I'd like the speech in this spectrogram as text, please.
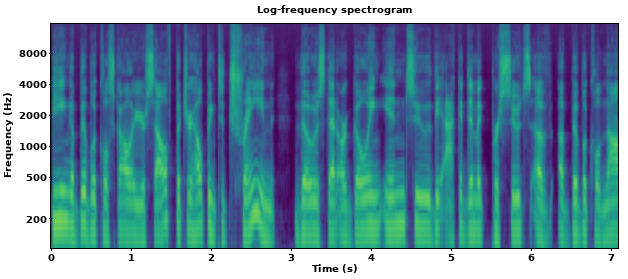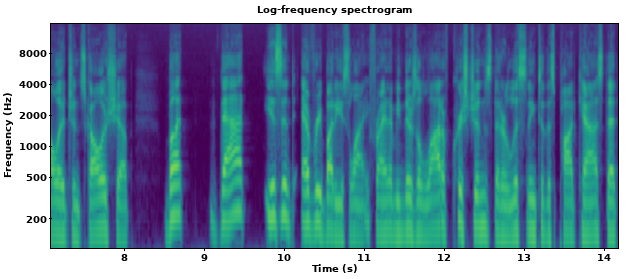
being a biblical scholar yourself, but you're helping to train those that are going into the academic pursuits of, of biblical knowledge and scholarship. But that isn't everybody's life, right? I mean, there's a lot of Christians that are listening to this podcast that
